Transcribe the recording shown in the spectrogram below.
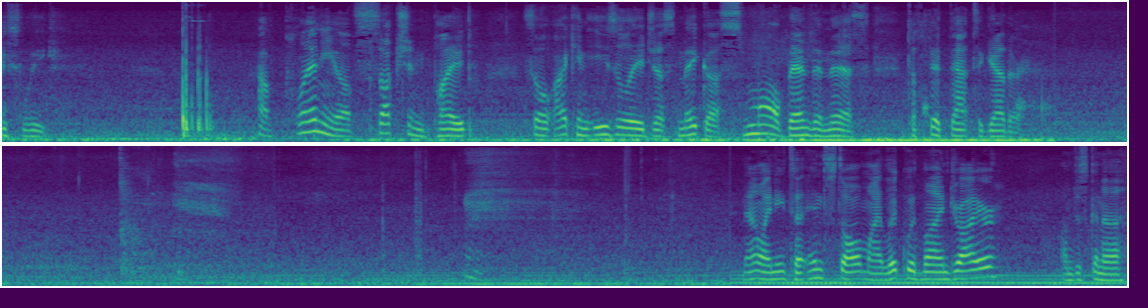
Nice leak. Have plenty of suction pipe so I can easily just make a small bend in this to fit that together. Now I need to install my liquid line dryer. I'm just gonna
